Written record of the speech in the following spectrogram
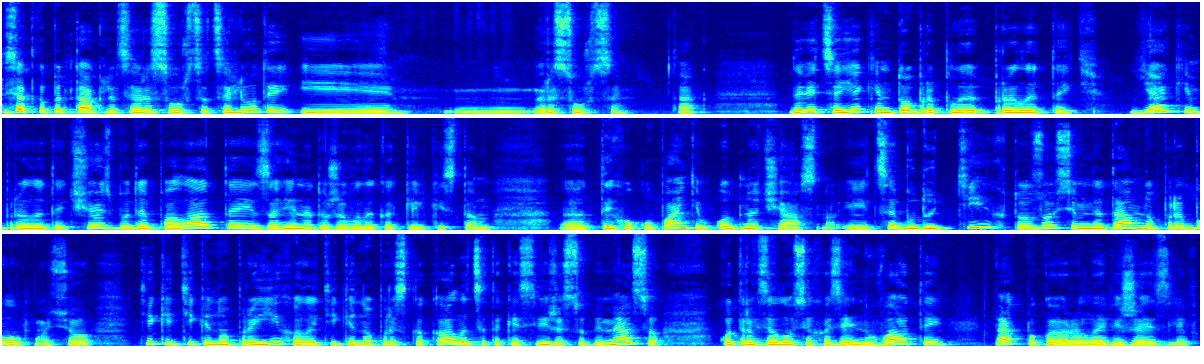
Десятка пентаклів це ресурси, це люди і ресурси. Так? Дивіться, як їм добре прилетить. Як їм прилетить? Щось буде палати, загине дуже велика кількість там е, тих окупантів одночасно. І це будуть ті, хто зовсім недавно прибув. Ось тільки-тільки но приїхали, тільки но прискакали. Це таке свіже собі м'ясо, котре взялося хазяйнувати, так, по королеві жезлів.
